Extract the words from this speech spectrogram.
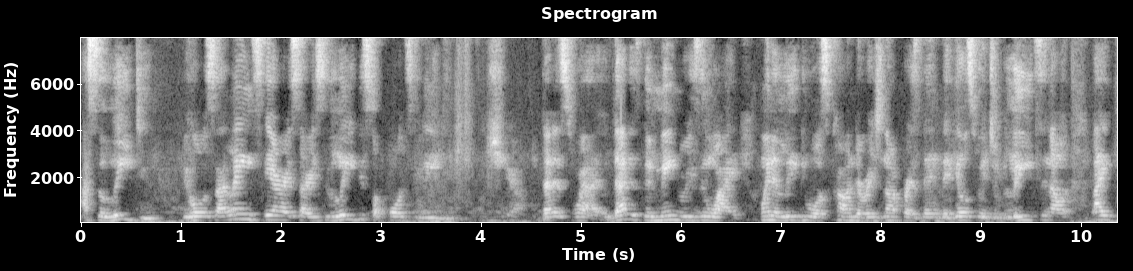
as a lady? Because Alain's ARSR is a lady supports lady. sure. That is why that is the main reason why when a lady was crowned the regional president, the girls were jubilating out. Like,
